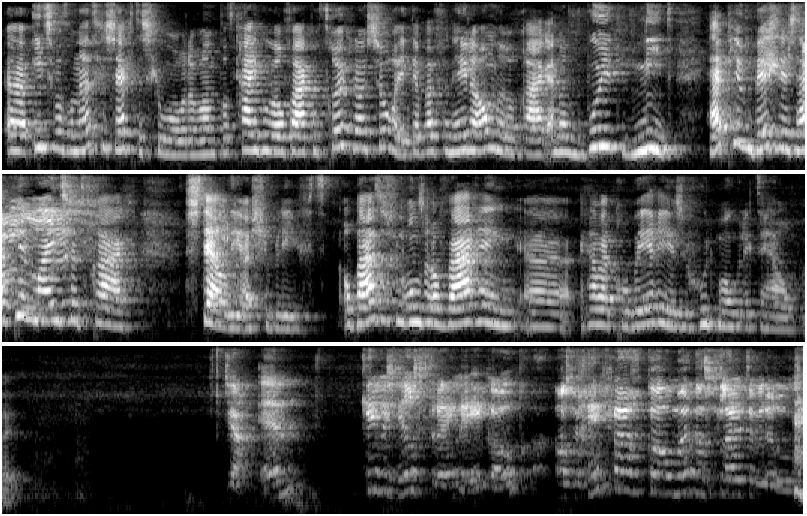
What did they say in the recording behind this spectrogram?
eh, iets wat er net gezegd is geworden. Want dat krijgen we wel vaker terug. Nou, sorry, ik heb even een hele andere vraag. En dat boeit niet. Heb je een business, heb je een mindset vraag? Stel die alsjeblieft. Op basis van onze ervaring eh, gaan wij proberen je zo goed mogelijk te helpen. Ja, en Kim is heel streng, nee, ik ook. Als er geen vragen komen, dan sluiten we de room.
